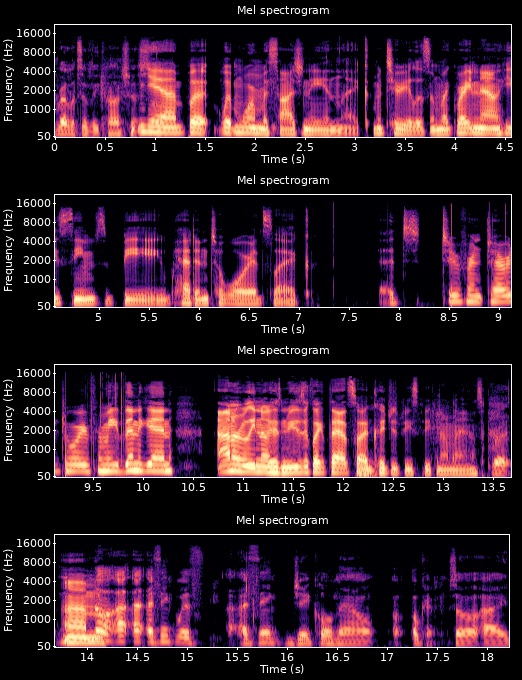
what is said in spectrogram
relatively conscious. so- yeah, but with more misogyny and like materialism. Like right now, he seems to be heading towards like a t- different territory for me. Then again, I don't really know his music like that, so I Mhm. could just be speaking on my ass. Right. Um, no, I, I- think with I think J Cole now. Okay, so I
